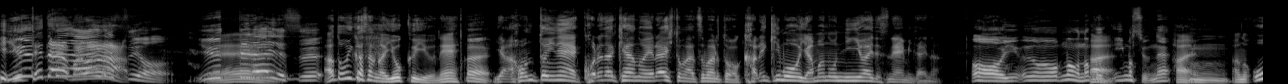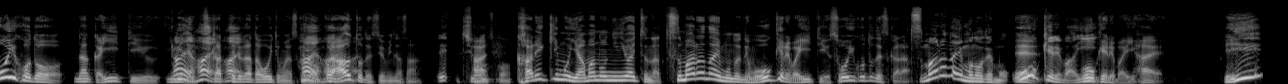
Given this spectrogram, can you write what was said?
言ってんだよお前は。ですよ。言ってないです。あと及川さんがよく言うね。いや本当にねこれだけあの偉い人が集まると枯れ木も山のにぎわいですねみたいな。ああ、なんか言いますよね。はい。あの多いほどなんかいいっていう意味で使ってる方多いと思いますけど、これアウトですよ皆さん。え、違うんですか？枯れ木も山のにぎわいっていうのはつまらないものでも多ければいいっていうそういうことですから。つまらないものでも多ければいい。多ければいい。はい。え？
